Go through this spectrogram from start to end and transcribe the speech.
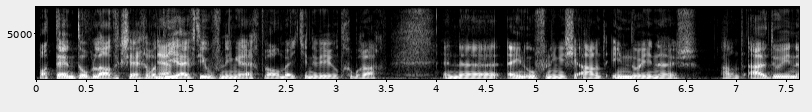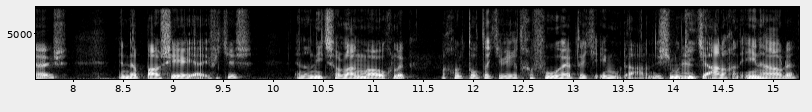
patent op, laat ik zeggen. Want ja. die heeft die oefeningen echt wel een beetje in de wereld gebracht. En één oefening is je ademt in door je neus, ademt uit door je neus... En dan pauzeer je eventjes. En dan niet zo lang mogelijk, maar gewoon totdat je weer het gevoel hebt dat je in moet ademen. Dus je moet niet je adem gaan inhouden,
